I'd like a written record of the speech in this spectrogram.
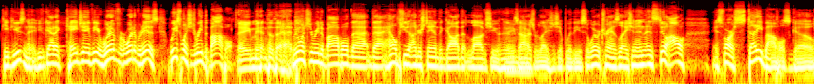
keep using it. If you've got a KJV or whatever, whatever it is, we just want you to read the Bible. Amen to that. We want you to read a Bible that that helps you to understand the God that loves you, who desires a relationship with you. So whatever translation, and, and still, I'll as far as study Bibles go,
